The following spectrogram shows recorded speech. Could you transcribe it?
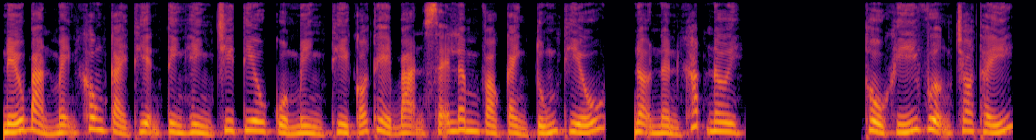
nếu bản mệnh không cải thiện tình hình chi tiêu của mình thì có thể bạn sẽ lâm vào cảnh túng thiếu, nợ nần khắp nơi. Thổ khí vượng cho thấy,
